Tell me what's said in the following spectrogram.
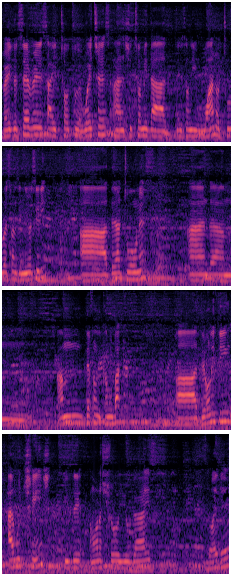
very good service. I talked to the waitress and she told me that there's only one or two restaurants in New York City. Uh, there are two owners and um, I'm definitely coming back. Uh, the only thing I would change is the, I'm gonna show you guys right there.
